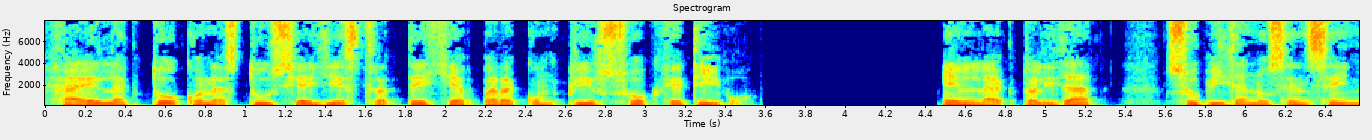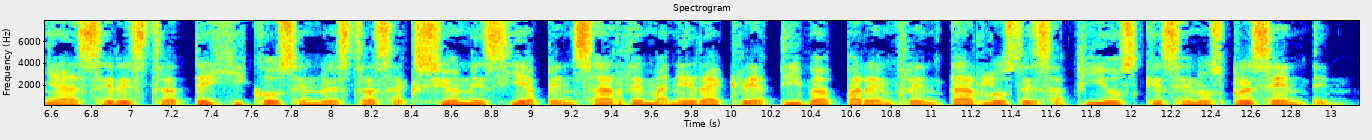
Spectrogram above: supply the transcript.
Jael actuó con astucia y estrategia para cumplir su objetivo. En la actualidad, su vida nos enseña a ser estratégicos en nuestras acciones y a pensar de manera creativa para enfrentar los desafíos que se nos presenten.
